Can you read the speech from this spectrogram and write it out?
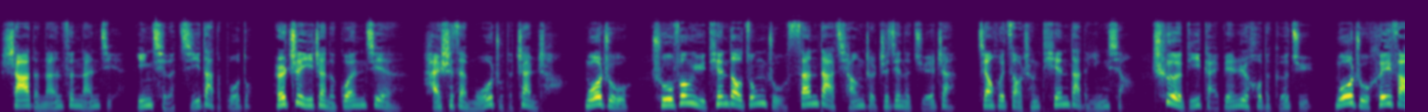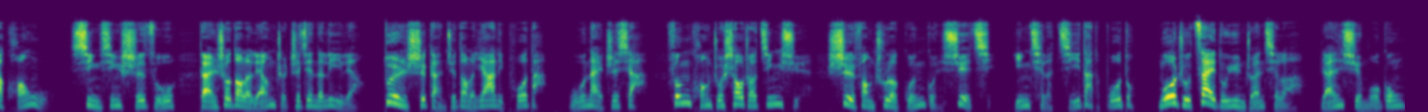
杀得难分难解，引起了极大的波动。而这一战的关键，还是在魔主的战场。魔主。楚风与天道宗主三大强者之间的决战将会造成天大的影响，彻底改变日后的格局。魔主黑发狂舞，信心十足，感受到了两者之间的力量，顿时感觉到了压力颇大。无奈之下，疯狂灼烧着精血，释放出了滚滚血气，引起了极大的波动。魔主再度运转起了燃血魔功，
